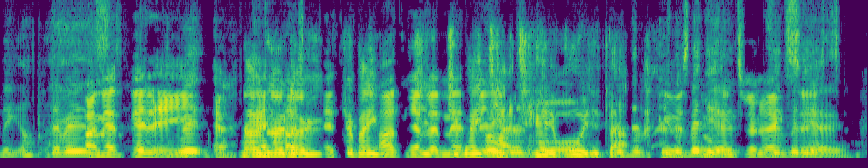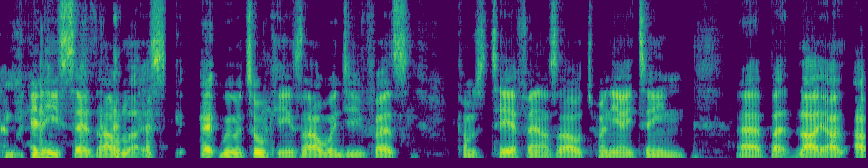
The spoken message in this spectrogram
meetup? there is. I met Billy. No, no, no. Jermaine, I'd never met Jermaine Billy tactically before. avoided that. there's a- He was video. talking to there's a video. Alexis, and Billy said, "Oh, let's, uh, we were talking." He's like, "Oh, when did you first come to TFN?" I was like, "Oh, 2018." Uh, but like, I, I,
